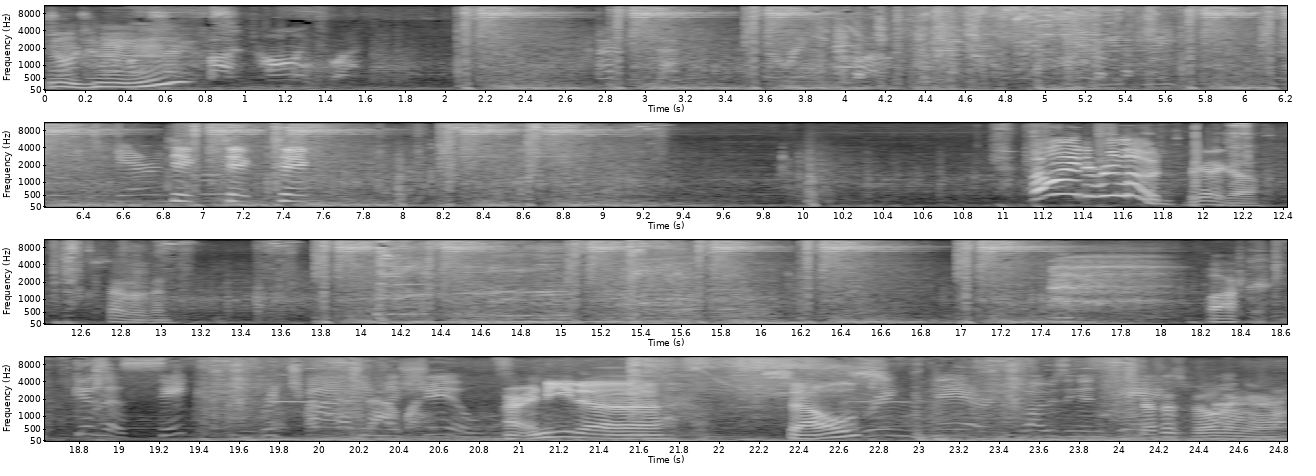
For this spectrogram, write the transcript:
Mm-hmm. Calling to us. 30 seconds. The ring's close. Tick, tick, tick. Oh, I had to reload. We gotta go. Start moving. Fuck. Gives a sec. Recharging my shields. All right, I need uh cells. Rings near and closing in Got this building here.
